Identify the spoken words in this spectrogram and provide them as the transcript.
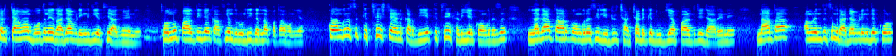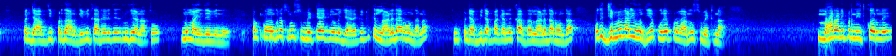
ਚਰਚਾਵਾਂ ਬਹੁਤ ਨੇ ਰਾਜਾ ਵੜਿੰਗ ਜੀ ਇੱਥੇ ਆ ਗਏ ਨੇ। ਤੁਹਾਨੂੰ ਪਾਰਟੀ ਦੀਆਂ ਕਾਫੀ ਅੰਦਰੂਨੀ ਗੱਲਾਂ ਪਤਾ ਹੋਣੀਆਂ। ਕਾਂਗਰਸ ਕਿੱਥੇ ਸਟੈਂਡ ਕਰਦੀ ਹੈ, ਕਿੱਥੇ ਖੜੀ ਹੈ ਕਾਂਗਰਸ? ਲਗਾਤਾਰ ਕਾਂਗਰਸੀ ਲੀਡਰ ਛੱਡ ਛੱਡ ਕੇ ਦੂਜੀਆਂ ਪਾਰਟੀ 'ਚ ਜਾ ਰਹੇ ਨੇ। ਨਾ ਤਾਂ ਅਮਰਿੰਦਰ ਸਿੰਘ ਰਾਜਾ ਵੜਿੰਗ ਦੇ ਕੋਲ ਪੰਜਾਬ ਦੀ ਪ੍ਰਧਾਨਗੀ ਵੀ ਕਰ ਰਹੇ ਨੇ ਤੇ ਲੁਧਿਆਣਾ ਤੋਂ ਨੁਮਾਇੰਦੇ ਵੀ ਨੇ। ਪਰ ਕਾਂਗਰਸ ਨੂੰ ਸਮੇਟਿਆ ਕਿਉਂ ਨਹੀਂ ਜਾ ਰਿਹਾ? ਕਿਉਂਕਿ ਇੱਕ ਲਾਣੇਦਾਰ ਹੁੰਦਾ ਨਾ, ਜਿਵੇਂ ਪੰਜਾਬੀ 'ਚ ਆਪਾਂ ਕਹਿੰਦੇ ਘਰ ਦਾ ਲਾਣੇਦਾਰ ਹੁੰਦਾ, ਉਹਦੀ ਜ਼ਿੰਮੇਵਾਰੀ ਹੁੰਦੀ ਹੈ ਪੂਰੇ ਪਰਿਵਾਰ ਨੂੰ ਸਮੇਟਣਾ। ਮਹਾਰਾਣੀ ਪ੍ਰਨੀਤ ਕੌਰ ਨੇ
